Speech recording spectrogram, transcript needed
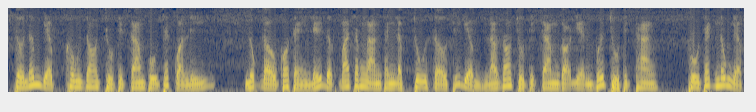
Sở nông nghiệp không do chủ tịch cam phụ trách quản lý Lúc đầu có thể lấy được 300 ngàn thành lập trụ sở thí điểm là do Chủ tịch Cam gọi điện với Chủ tịch Thang, phụ trách nông nghiệp.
